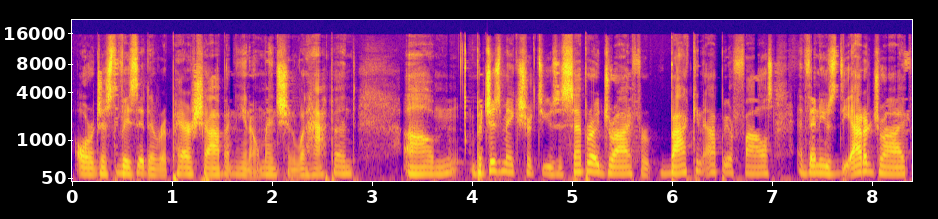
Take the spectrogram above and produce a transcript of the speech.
or just visit a repair shop and you know mention what happened um, but just make sure to use a separate drive for backing up your files and then use the other drive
